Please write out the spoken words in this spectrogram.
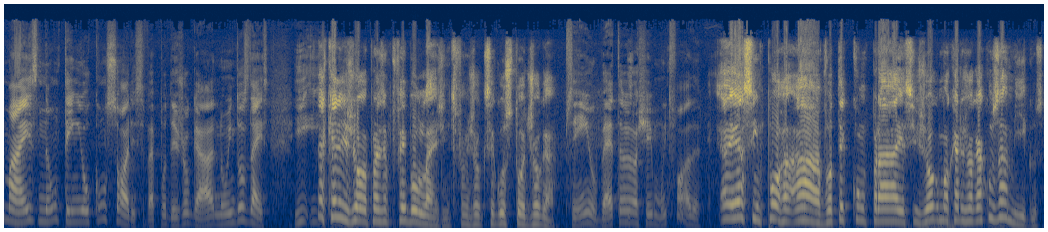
mas não tem o console. Você vai poder jogar no Windows 10. E, e- É Aquele jogo, por exemplo, Fable Legends, foi um jogo que você gostou de jogar. sim, o beta eu achei muito foda. É assim, porra, ah, vou ter que comprar esse jogo, mas eu quero jogar com os amigos.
